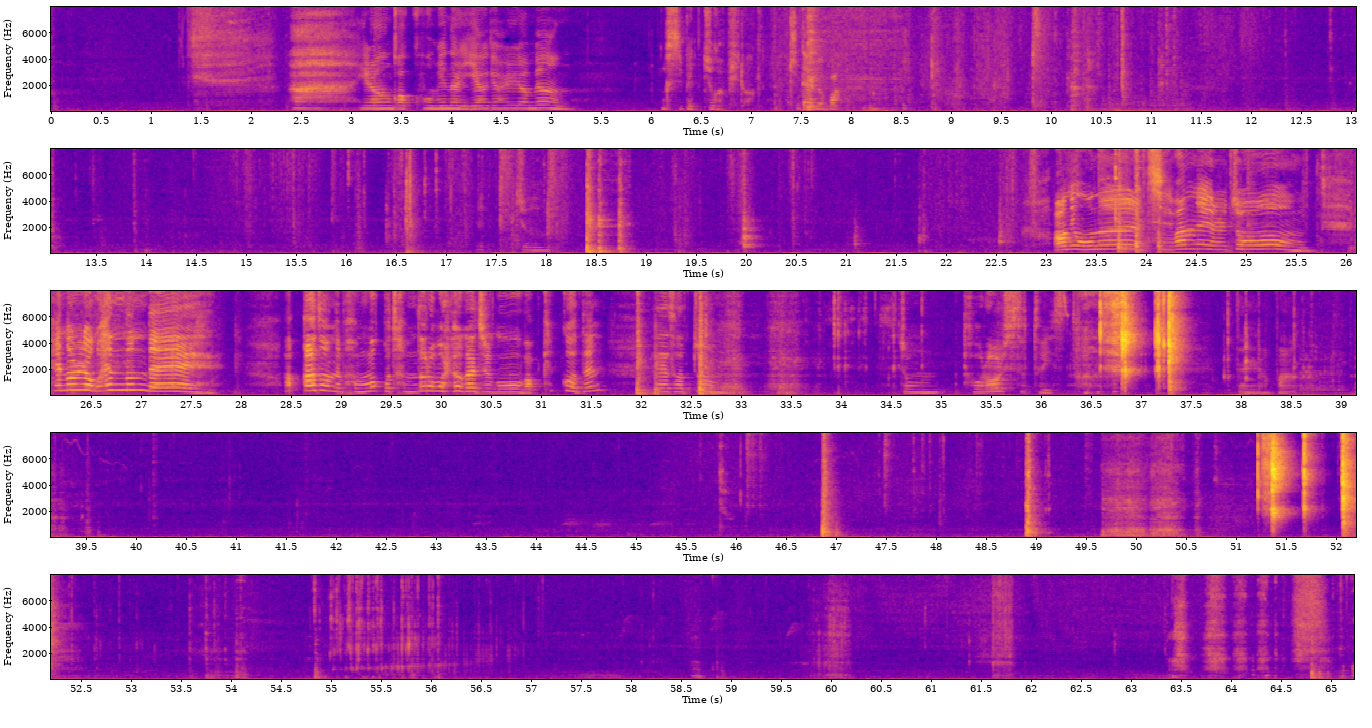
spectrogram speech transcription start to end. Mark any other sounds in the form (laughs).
하, 이런 거 고민을 이야기하려면 역시 맥주가 필요하겠다 기다려봐 맥주 아니 오늘 집안일을 좀 해놓으려고 했는데 아까 전에 밥 먹고 잠들어 버려가지고 막 했거든? 그래서 좀... 좀 더러울 수도 있어 (laughs) 기다려봐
